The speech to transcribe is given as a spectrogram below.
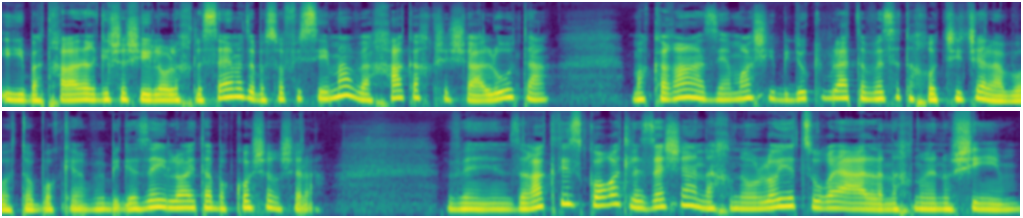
היא בהתחלה הרגישה שהיא לא הולכת לסיים את זה, בסוף היא סיימה, ואחר כך כששאלו אותה מה קרה, אז היא אמרה שהיא בדיוק קיבלה את הווסת החודשית שלה באותו בוקר, ובגלל זה היא לא הייתה בכושר שלה. וזה רק תזכורת לזה שאנחנו לא יצורי על, אנחנו אנושיים.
